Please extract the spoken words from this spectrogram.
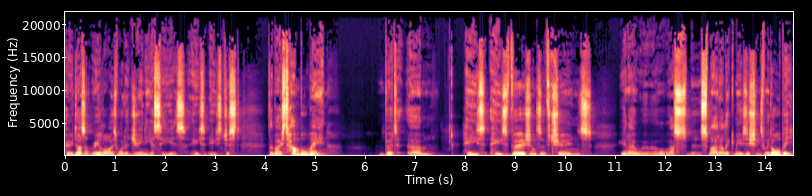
who doesn't realise what a genius he is. He's he's just the most humble man, but um, he's his versions of tunes. You know, us smart aleck musicians, we'd all be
